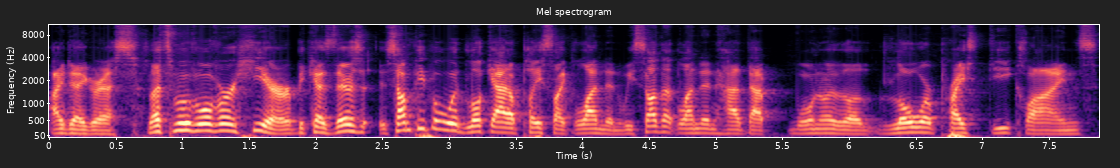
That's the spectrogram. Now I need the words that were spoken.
I digress. Let's move over here because there's some people would look at a place like London. We saw that London had that one of the lower price declines.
